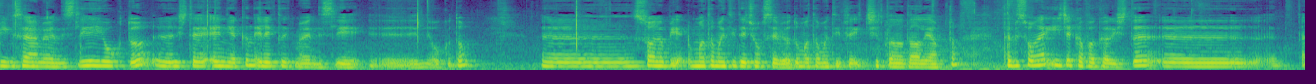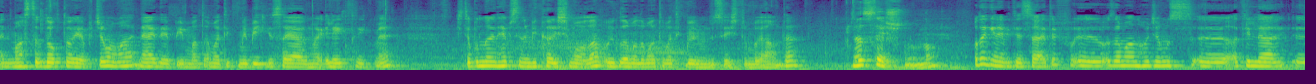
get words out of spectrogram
Bilgisayar mühendisliği yoktu. E, işte en yakın elektrik mühendisliğini okudum. E, sonra bir matematiği de çok seviyordum. Matematikle çift ana dal yaptım. Tabii sonra iyice kafa karıştı. E, hani master doktor yapacağım ama nerede yapayım? Matematik mi, bilgisayar mı, elektrik mi? İşte bunların hepsinin bir karışımı olan uygulamalı matematik bölümünü seçtim Brown'da. Nasıl seçtin onu? O da gene bir tesadüf. Ee, o zaman hocamız e, Atilla e,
